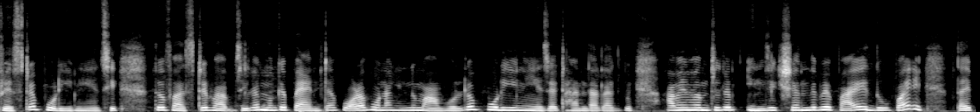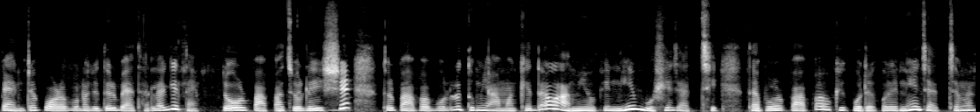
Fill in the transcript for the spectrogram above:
ড্রেসটা পরিয়ে নিয়েছি। তো ফার্স্টে ভাবছিলাম ওকে প্যান্টটা পরাবো না, কিন্তু মা বলল পরিয়ে নিয়ে যায় ঠান্ডা লাগবে। আমি ভাবছিলাম ইঞ্জেকশন দেবে পায়ে, দু পায়ে, তাই প্যান্টটা পরাবো না, যদি ওর ব্যথা লাগে তাই। তো ওর পাপা চলে এসে, তোর পাপা বলল, তুমি আমাকে দাও, আমি ওকে নিয়ে বসে যাচ্ছি। তারপর ওর পাপা ওকে কোলে করে নিয়ে যাচ্ছে। আমার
